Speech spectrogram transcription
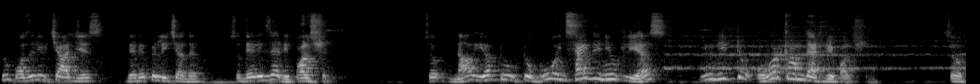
Two positive charges, they repel each other. So there is a repulsion. So now you have to, to go inside the nucleus you need to overcome that repulsion. So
